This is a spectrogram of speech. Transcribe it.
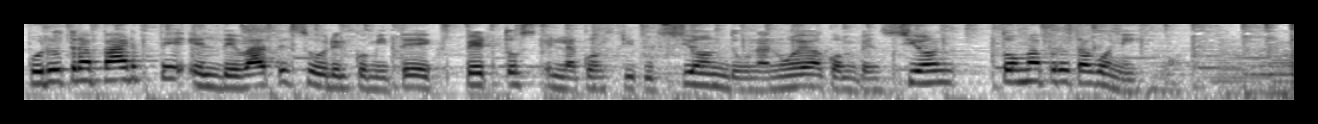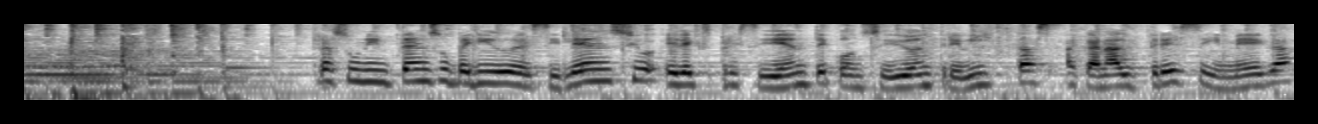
Por otra parte, el debate sobre el comité de expertos en la constitución de una nueva convención toma protagonismo. Tras un intenso periodo de silencio, el expresidente concedió entrevistas a Canal 13 y Mega,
